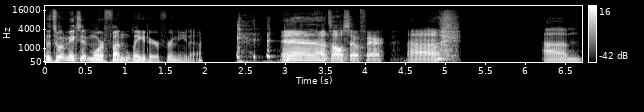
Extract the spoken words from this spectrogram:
That's what makes it more fun later for Nina. Eh, that's also fair. Uh, Um,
